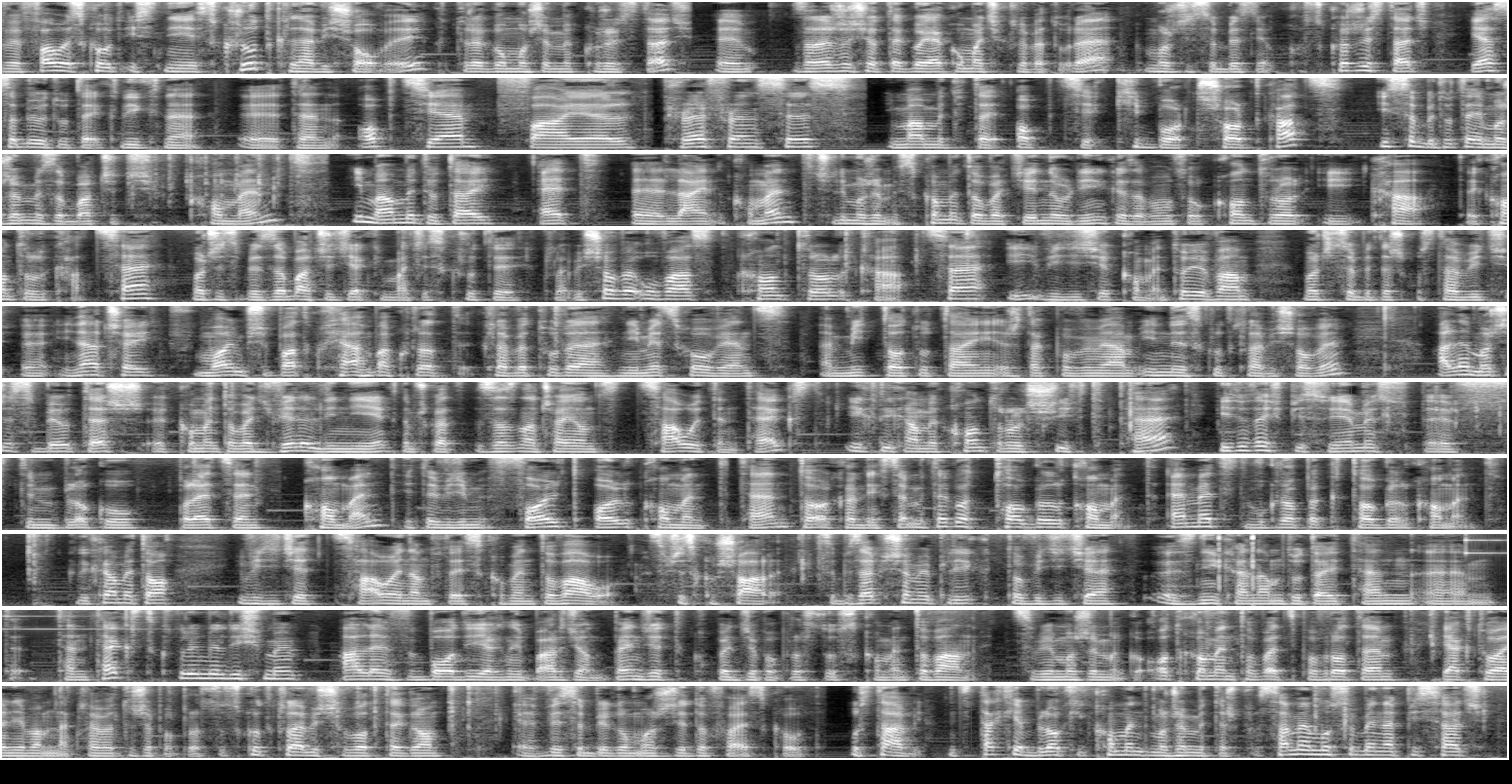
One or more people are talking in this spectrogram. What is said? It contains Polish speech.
W VS Code istnieje skrót klawiszowy, którego możemy korzystać. Ym, Zależy się od tego, jaką macie klawiaturę. Możecie sobie z niego skorzystać. Ja sobie tutaj kliknę y, ten opcję, File, Preferences i mamy tutaj opcję Keyboard Shortcuts. I sobie tutaj możemy zobaczyć comment i mamy tutaj add line comment, czyli możemy skomentować jedną linijkę za pomocą Ctrl i K. Tutaj Ctrl K C. Możecie sobie zobaczyć, jakie macie skróty klawiszowe u Was. Ctrl K C i widzicie, komentuję Wam. Możecie sobie też ustawić e, inaczej. W moim przypadku ja mam akurat klawiaturę niemiecką, więc mi to tutaj, że tak powiem, miałem inny skrót klawiszowy ale możecie sobie też e, komentować wiele linijek, na przykład zaznaczając cały ten tekst i klikamy Ctrl Shift P i tutaj wpisujemy w, e, w tym bloku poleceń comment i tutaj widzimy fold all comment ten, to akurat nie chcemy tego, toggle comment, emet dwukropek toggle comment. Klikamy to i widzicie, całe nam tutaj skomentowało. Jest wszystko szare. Jak sobie zapiszemy plik, to widzicie, e, znika nam tutaj ten, ten tekst, który mieliśmy, ale w body jak najbardziej on będzie, tylko będzie po prostu skomentowany. Sobie możemy go odkomentować z powrotem. Ja aktualnie mam na klawiaturze po prostu skrót klawiszowy od tego. E, Wy sobie go możecie do VS Code ustawić. Więc takie bloki komend możemy też samemu sobie napisać.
